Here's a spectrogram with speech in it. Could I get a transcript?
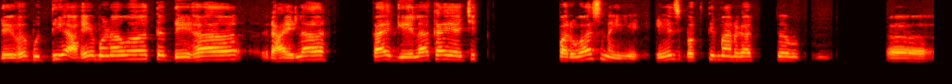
देहबुद्धी आहे म्हणावं तर देहा राहिला काय गेला काय याची परवाच नाहीये. हेच भक्ती मार्गाचं अं,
